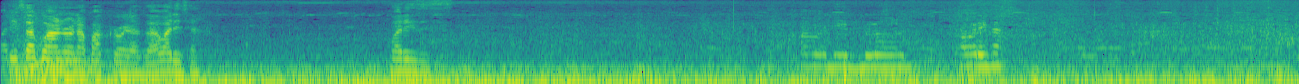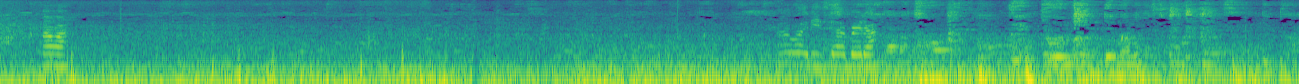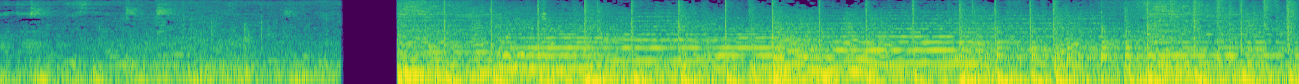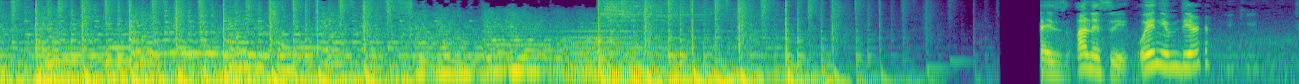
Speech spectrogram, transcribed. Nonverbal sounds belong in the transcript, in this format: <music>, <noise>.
What is that going on a back road? well? What is that? What is this? The blood. What is that? Oh, what is that, brother? Guys, honestly, when him there,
